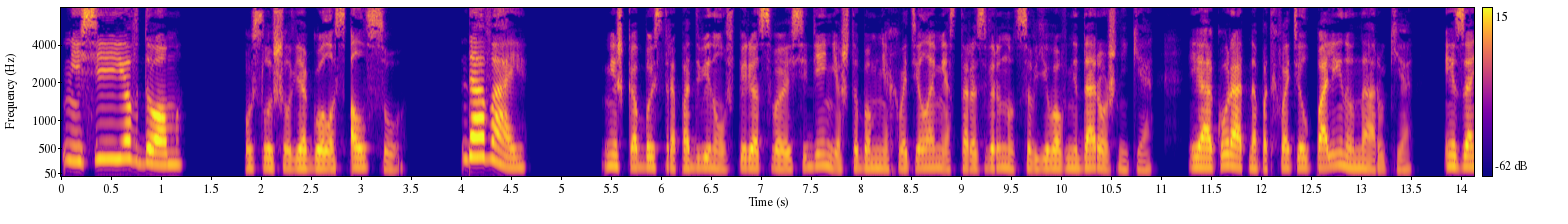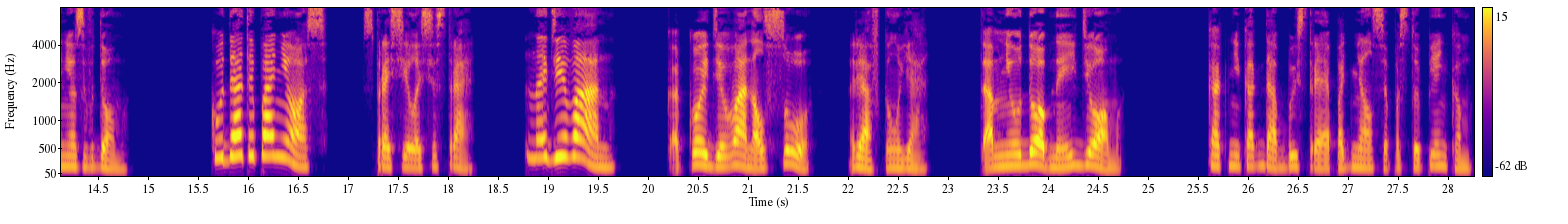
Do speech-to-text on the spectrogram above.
неси ее в дом!» — услышал я голос Алсу. «Давай!» Мишка быстро подвинул вперед свое сиденье, чтобы мне хватило места развернуться в его внедорожнике. Я аккуратно подхватил Полину на руки и занес в дом. «Куда ты понес?» — спросила сестра. «На диван!» «Какой диван, Алсу?» — рявкнул я. «Там неудобно, идем!» Как никогда быстро я поднялся по ступенькам,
